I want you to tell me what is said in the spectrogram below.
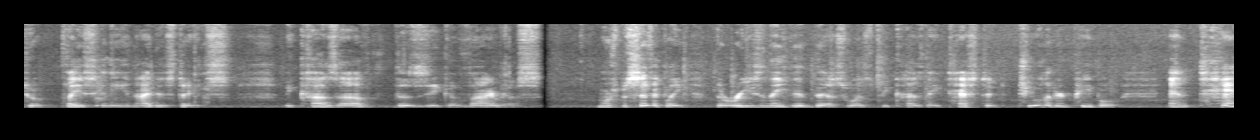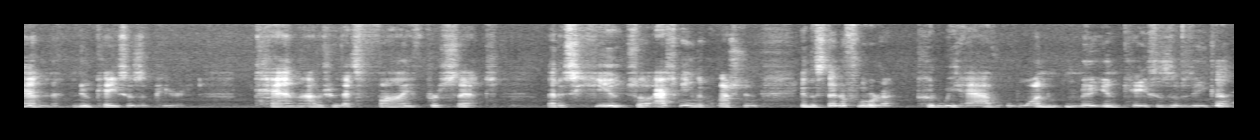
to a place in the United States because of the Zika virus. More specifically, the reason they did this was because they tested 200 people and 10 new cases appeared. 10 out of 2, that's 5%. That is huge. So, asking the question in the state of Florida, could we have 1 million cases of Zika?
